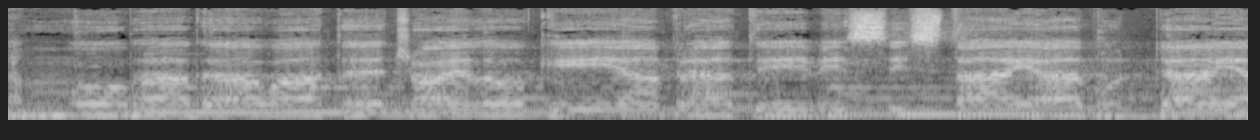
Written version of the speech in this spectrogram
नमो भगवते त्रैलोकीय प्रतिविशिष्टाय बुद्धाय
